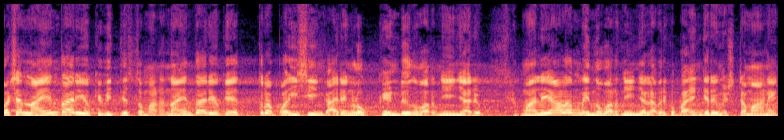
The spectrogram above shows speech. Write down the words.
പക്ഷെ നയൻതാരയൊക്കെ വ്യത്യസ്തമാണ്. നയൻതാരയൊക്കെ എത്ര പൈസയും കാര്യങ്ങളൊക്കെ ഉണ്ട് എന്ന് പറഞ്ഞു കഴിഞ്ഞാലും മലയാളം എന്ന് പറഞ്ഞു കഴിഞ്ഞാൽ അവർക്ക് ഭയങ്കര ഇഷ്ടമാണ്.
